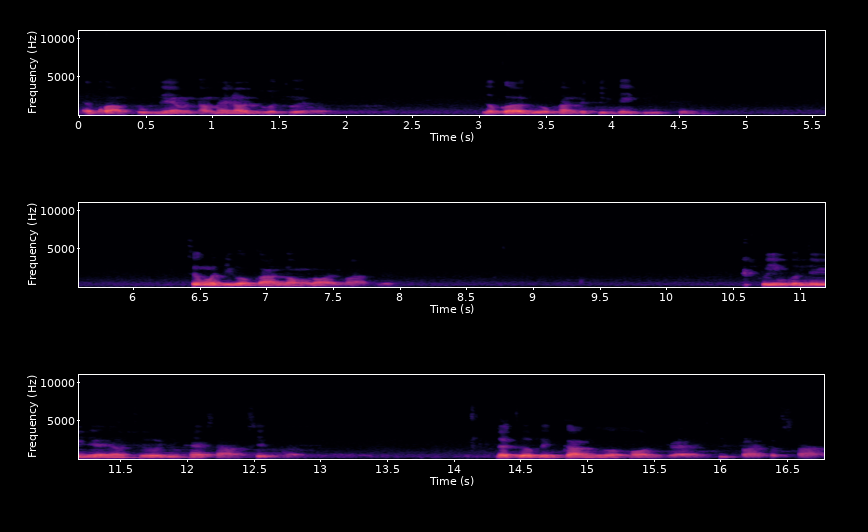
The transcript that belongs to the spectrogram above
แต่ความทุกข์เนี่ยมันทำให้เราอยู่กับตัวแล้วก็อยู่กับความเป็นจริงได้ดีขึ้น ซึ่งมันดีกว่าการล่องลอยมากเลยผู้หญิงคนนี้เนี่ยเธออายุแค่สามสิบนะและเธอเป็นกล้ามเนื้ออ่อนแรงที่ปลายประสาท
